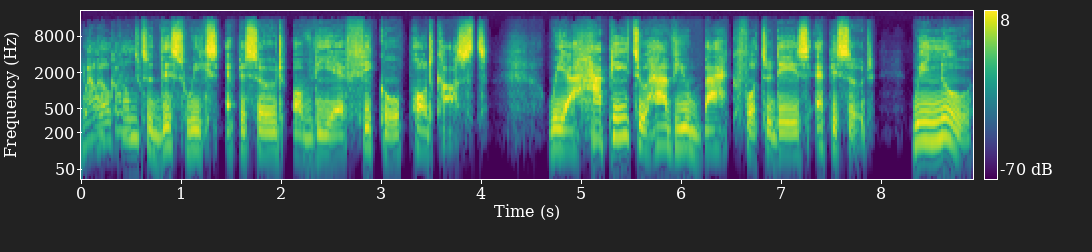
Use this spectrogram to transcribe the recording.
welcome, welcome to this week's episode of the EFICO podcast. We are happy to have you back for today's episode. We know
